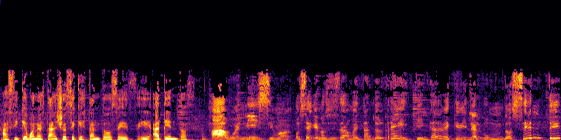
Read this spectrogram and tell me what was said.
Así que bueno, están, yo sé que están todos eh, atentos. Ah, buenísimo. O sea que nos está aumentando el rating. Cada vez que viene algún docente,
